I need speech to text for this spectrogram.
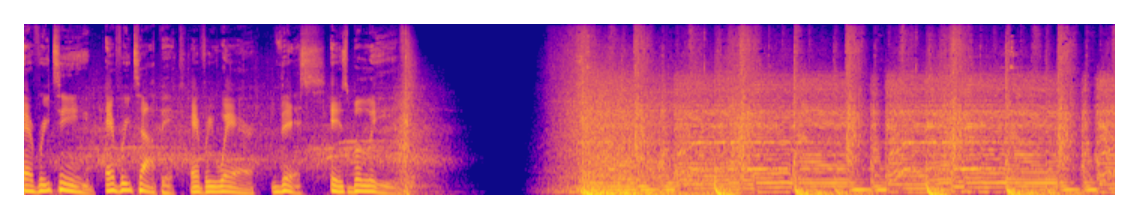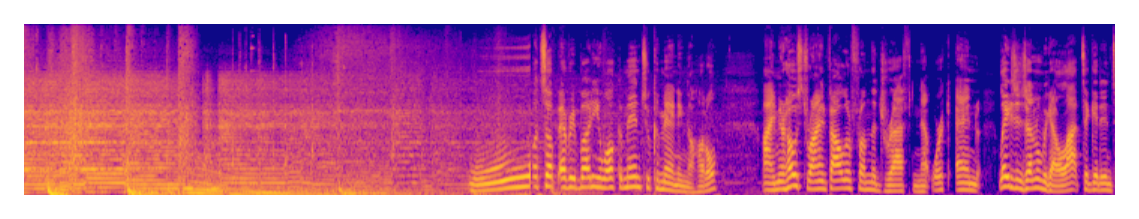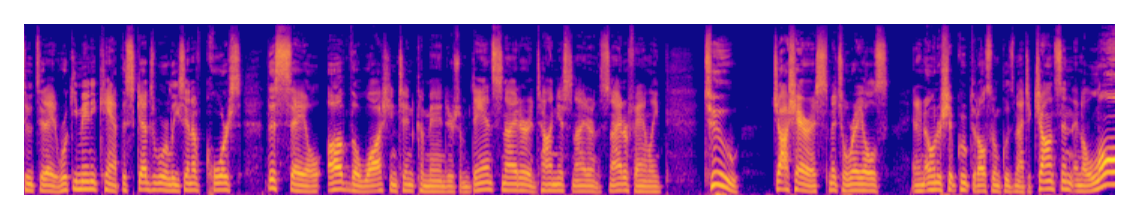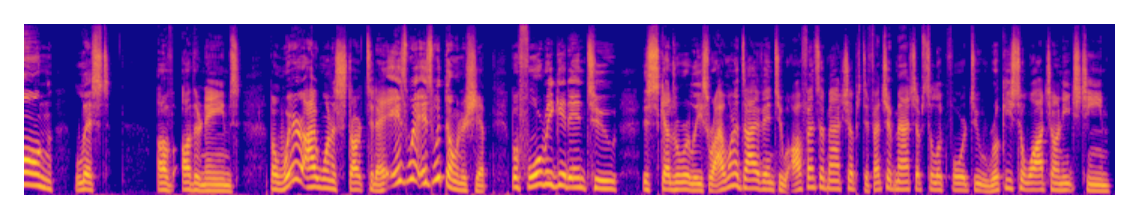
Every team, every topic, everywhere. This is Believe. What's up, everybody, and welcome in to Commanding the Huddle. I'm your host, Ryan Fowler from the Draft Network. And ladies and gentlemen, we got a lot to get into today. Rookie mini camp, the schedule release, and of course, the sale of the Washington Commanders from Dan Snyder and Tanya Snyder and the Snyder family to Josh Harris, Mitchell Rales, and an ownership group that also includes Magic Johnson and a long list of other names. But where I want to start today is with, is with ownership. Before we get into the schedule release, where I want to dive into offensive matchups, defensive matchups to look forward to, rookies to watch on each team.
